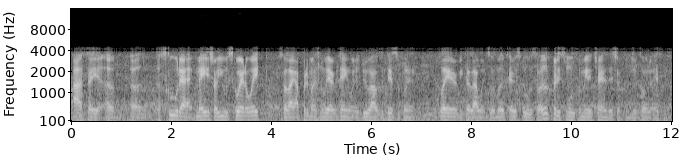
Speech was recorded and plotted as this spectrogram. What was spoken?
I say a, a a school that made sure you was squared away. So like I pretty much knew everything what to do. I was a disciplined player because I went to a military school. So it was pretty smooth for me to transition from JUCO to SEC.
